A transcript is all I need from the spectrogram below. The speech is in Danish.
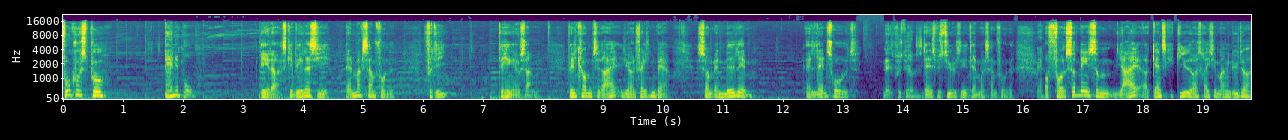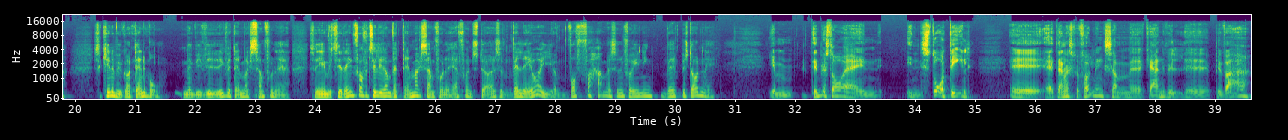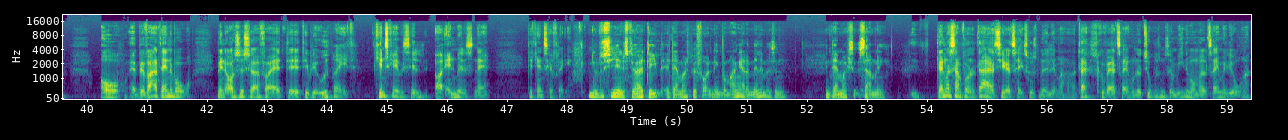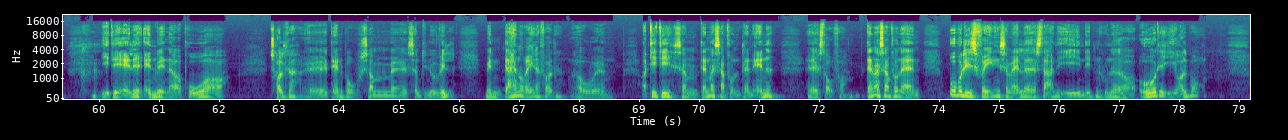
Fokus på Dannebro. Eller skal vi hellere sige Danmarks samfundet, fordi det hænger jo sammen. Velkommen til dig, Jørgen Falkenberg, som er medlem af Landsrådet, Landsbestyrelsen. Landsbestyrelsen i Danmarks samfundet. Ja. Og for sådan en som jeg, og ganske givet også rigtig mange lyttere, så kender vi jo godt Dannebro, men vi ved ikke, hvad Danmarks samfundet er. Så jeg inviterer dig ind for at fortælle lidt om, hvad Danmarks samfundet er for en størrelse. Hvad laver I, og hvorfor har man sådan en forening? Hvad består den af? Jamen, den består af en, en stor del øh, af Danmarks befolkning, som øh, gerne vil øh, bevare og at bevare Dannebrog, men også sørge for, at øh, det bliver udbredt, kendskabet til og anvendelsen af det danske flag. Nu du siger en større del af Danmarks befolkning, hvor mange er der medlemmer af sådan en Danmarks samling? Danmarks samfundet, der er cirka 3.000 medlemmer, og der skulle være 300.000, som minimum eller 3 millioner, i det alle anvender og bruger og tolker øh, Dannebro, som, øh, som de nu vil. Men der er nogle regler for det, og, øh, og det er det, som Danmarks samfundet blandt andet øh, står for. Danmarks samfundet er en upolitisk forening, som allerede startede i 1908 i Aalborg,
